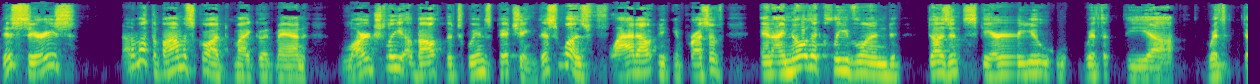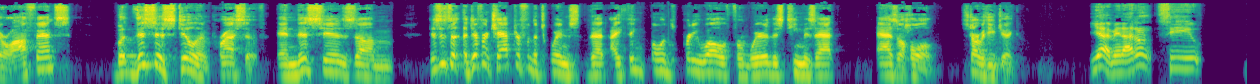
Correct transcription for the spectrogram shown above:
This series, not about the Bomba Squad, my good man. Largely about the Twins pitching. This was flat out impressive, and I know that Cleveland doesn't scare you with the uh, with their offense, but this is still impressive. And this is um, this is a, a different chapter from the Twins that I think bodes pretty well for where this team is at as a whole. Start with you, Jake. Yeah, I mean, I don't see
